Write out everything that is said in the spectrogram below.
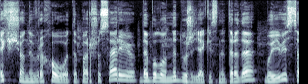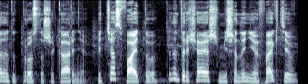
Якщо не враховувати першу серію, де було не дуже якісне 3D, бойові сцени тут просто шикарні. Під час файту ти не втрачаєш мішанині ефектів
